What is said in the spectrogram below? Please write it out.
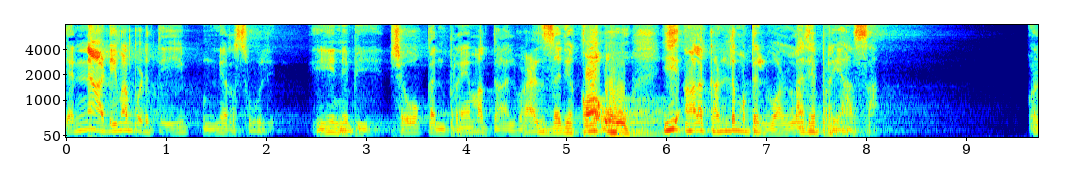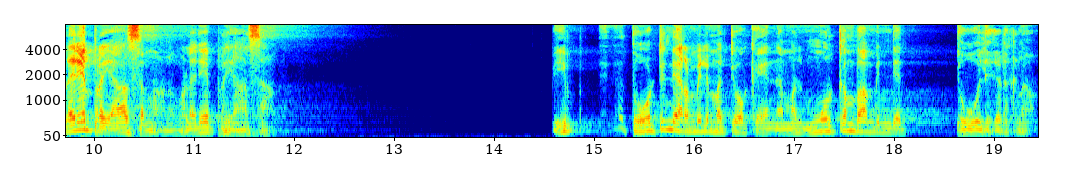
എന്നെ അടിമപ്പെടുത്തി ഈ പുണ്യ റസൂൽ ഈ നബി ഷോക്കൻ പ്രേമത്താൽ. ഈ ആളെ കണ്ടുമുട്ടൽ വളരെ പ്രയാസ. വളരെ പ്രയാസമാണ് വളരെ പ്രയാസ. ഈ തോട്ടിന്റെ അറമ്പിലും മറ്റുമൊക്കെ നമ്മൾ മൂർക്കം പാമ്പിന്റെ തോൽ കിടക്കണം.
